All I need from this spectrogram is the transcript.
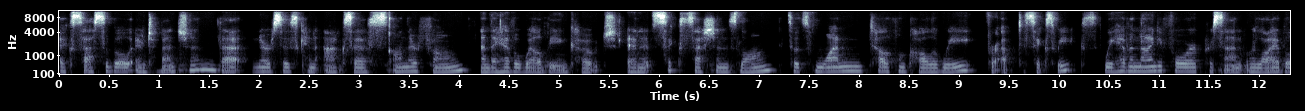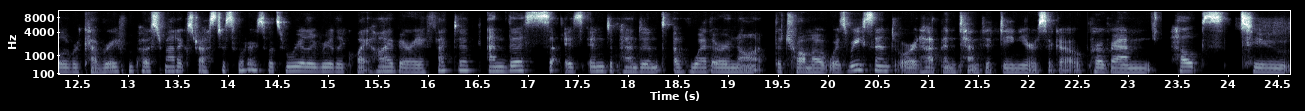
accessible intervention that nurses can access on their phone, and they have a well-being coach, and it's six sessions long. So it's one telephone call a week for up to six weeks. We have a 94% reliable recovery from post-traumatic stress disorder, so it's really, really quite high, very effective. And this is independent of whether or not the trauma was recent or it happened 10, 15 years ago. Program helps to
